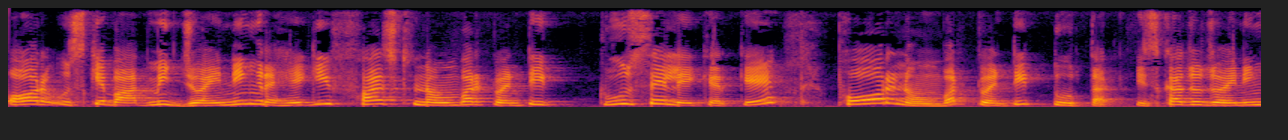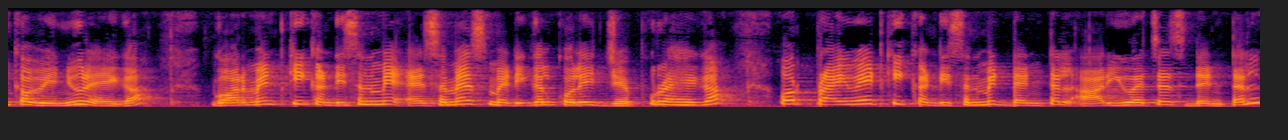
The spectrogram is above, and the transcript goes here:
और उसके बाद में ज्वाइनिंग रहेगी फ़र्स्ट नवंबर ट्वेंटी टू से लेकर के फोर नवंबर ट्वेंटी टू तक। इसका जो ज्वाइनिंग का वेन्यू रहेगा गवर्नमेंट की कंडीशन में एसएमएस मेडिकल कॉलेज जयपुर रहेगा, और प्राइवेट की कंडीशन में डेंटल आरयूएचएस डेंटल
